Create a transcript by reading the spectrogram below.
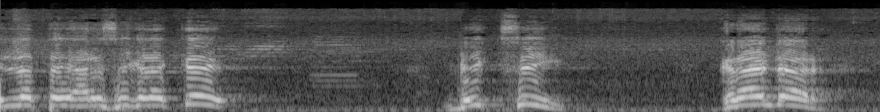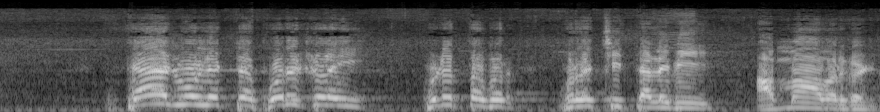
இல்லத்தை அரசுகளுக்கு மிக்சி கிரைண்டர் ஃபேன் உள்ளிட்ட பொருட்களை கொடுத்தவர் புரட்சி தலைவி அம்மா அவர்கள்.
